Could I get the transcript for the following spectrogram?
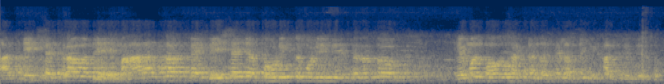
आर्थिक क्षेत्रामध्ये महाराष्ट्रात काही देशाच्या तोडीचं कोणी नेतृत्व हेमंत भाऊ सारखं नसेल अशी मी खात्री देतो.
